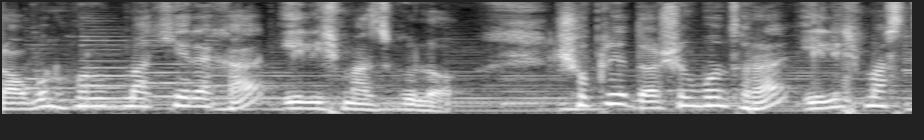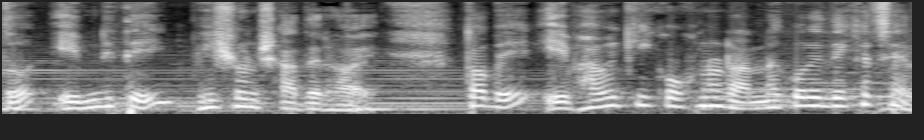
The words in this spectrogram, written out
লবণ হলুদ মাখিয়ে রাখা ইলিশ মাছগুলো। সুপ্রিয় দর্শক বন্ধুরা, ইলিশ মাছ তো এমনিতেই ভীষণ স্বাদের হয়। তবে এভাবে কি কখনো রান্না করে দেখেছেন?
